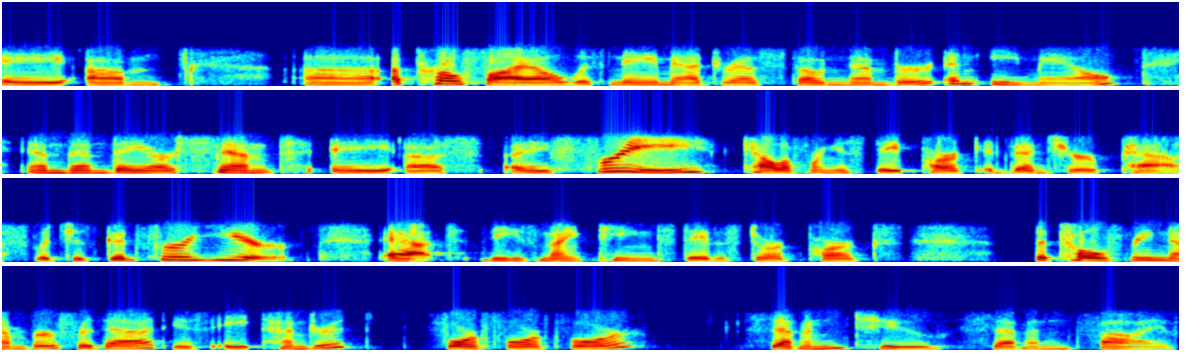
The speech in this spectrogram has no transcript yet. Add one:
a um, uh, a profile with name, address, phone number, and email, and then they are sent a, a, a free California State Park Adventure Pass, which is good for a year at these 19 state historic parks. The toll free number for that is 800 444 7275.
